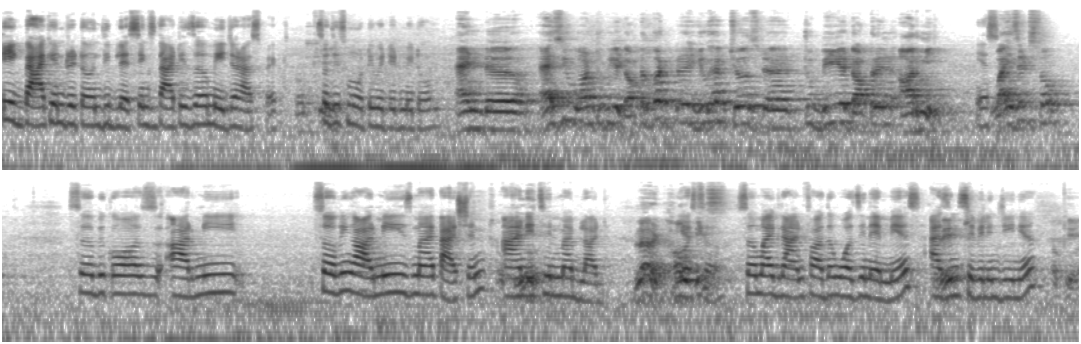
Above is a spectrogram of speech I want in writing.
take back in return, the blessings, that is a major aspect. So this motivated me to. And uh, as you want to be a doctor, but uh, you have chose uh, to be a doctor in army. Yes. Why is it so? So because army, serving army is my passion and it's in my blood. Blood. How yes, it is? sir. So my grandfather was in MES as in civil engineer, Okay.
